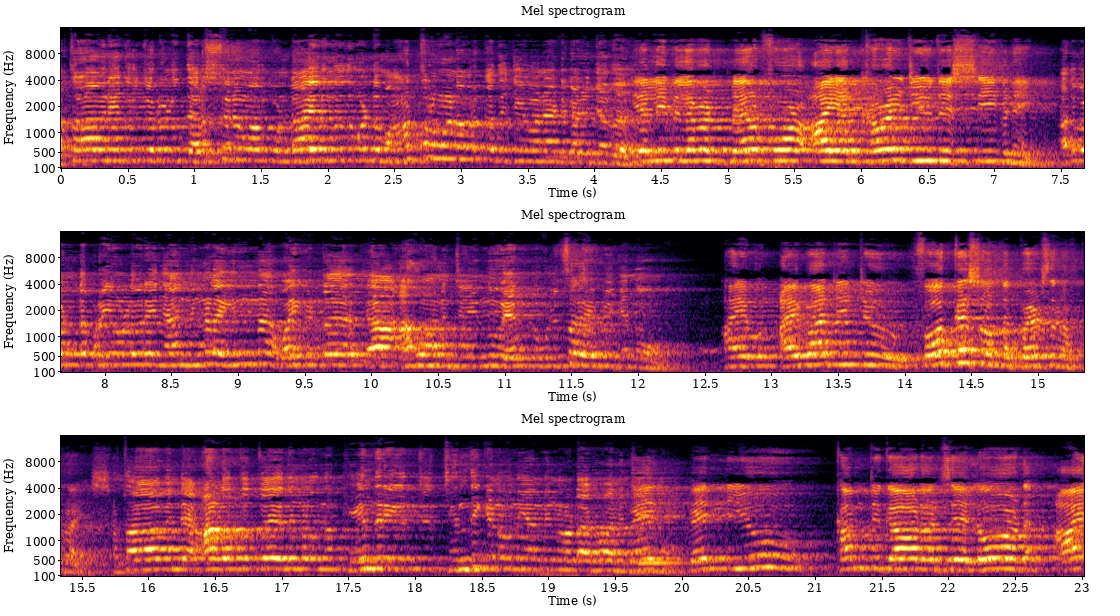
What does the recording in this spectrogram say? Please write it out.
കർത്താവിനെ കുറിച്ചൊരു ദർശനം അവർക്ക് ഉണ്ടായിരുന്നത് കൊണ്ട് മാത്രമാണ് അവർക്ക് അത് ജീവനായിട്ട് കഴിഞ്ഞത് Dearly beloved, therefore I encourage you this evening. അതുകൊണ്ട് പ്രിയമുള്ളവരെ ഞാൻ നിങ്ങളെ ഇന്ന് വൈകിട്ട് ആഹ്വാനം ചെയ്യുന്നു ഉത്സാഹിപ്പിക്കുന്നു I, I want you to focus on the person of Christ. കർത്താവിന്റെ ആളത്വത്തെ നിങ്ങളൊന്ന് കേന്ദ്രീകരിച്ച് ചിന്തിക്കണമെന്ന് ഞാൻ നിങ്ങളോട് ആഹ്വാനം When, ചെയ്യുന്നു when you come to God and say, Lord, I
